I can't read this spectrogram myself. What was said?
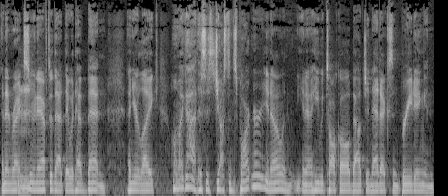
and then right mm-hmm. soon after that, they would have Ben, and you're like, "Oh my God, this is Justin's partner," you know. And you know, he would talk all about genetics and breeding and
